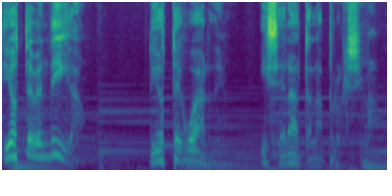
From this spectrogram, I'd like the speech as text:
Dios te bendiga, Dios te guarde y será hasta la próxima.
